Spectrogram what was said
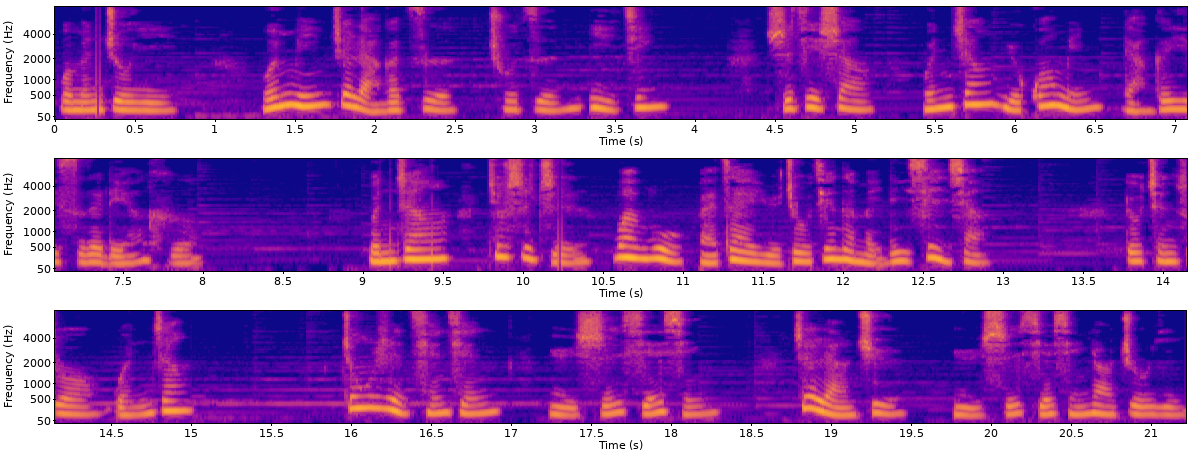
我们注意“文明”这两个字出自《易经》，实际上文章与光明两个意思的联合。文章就是指万物摆在宇宙间的美丽现象。都称作文章。终日前乾与时偕行，这两句与时偕行要注意。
